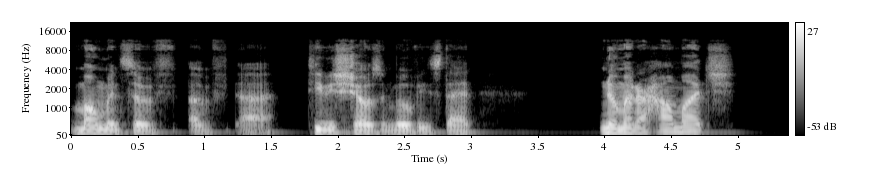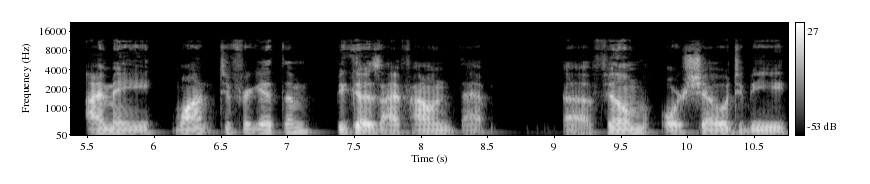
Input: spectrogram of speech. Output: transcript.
moments of of uh, TV shows and movies that no matter how much I may want to forget them because I found that uh, film or show to be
